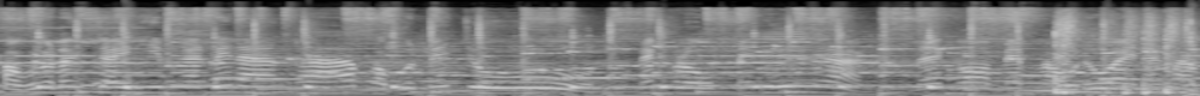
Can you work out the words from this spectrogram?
ขอบคุณกำลังใจทีมงานแม่นางครับ ขอบคุณแม่จู แม่กลมแม่เลือก และก็แม่เผาด้วยนะครับ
